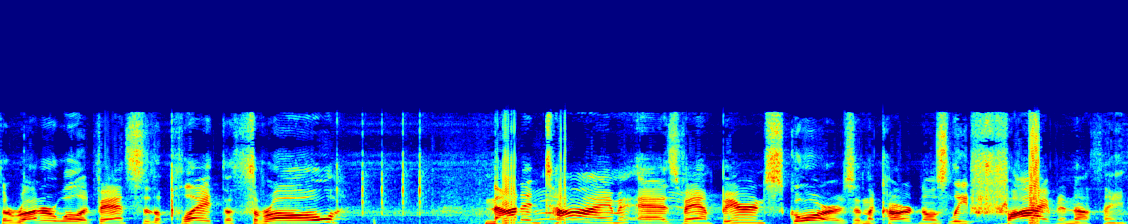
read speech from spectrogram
The runner will advance to the plate. The throw, not in time as Van Buren scores and the Cardinals lead 5 to nothing.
